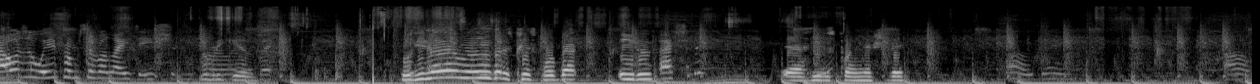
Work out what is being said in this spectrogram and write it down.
Yes. I was away from civilization. Nobody for a gives. little bit. Did you know that Emilio got his PS4 back? Later. Actually? Yeah, he was playing yesterday. Oh, dang. Oh,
